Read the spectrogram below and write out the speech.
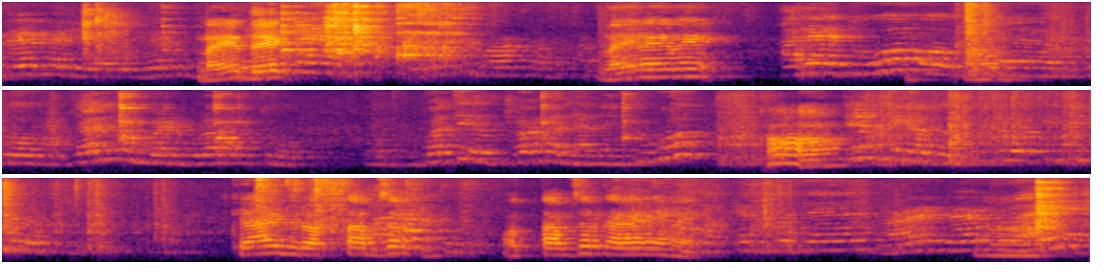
देख नहीं देख। नहीं नहीं अरे तू तू छोटा हाँ। तू। तू। क्या है ज़रूरत अफसर ऑब्ज़र्व कराने में नहीं नहीं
